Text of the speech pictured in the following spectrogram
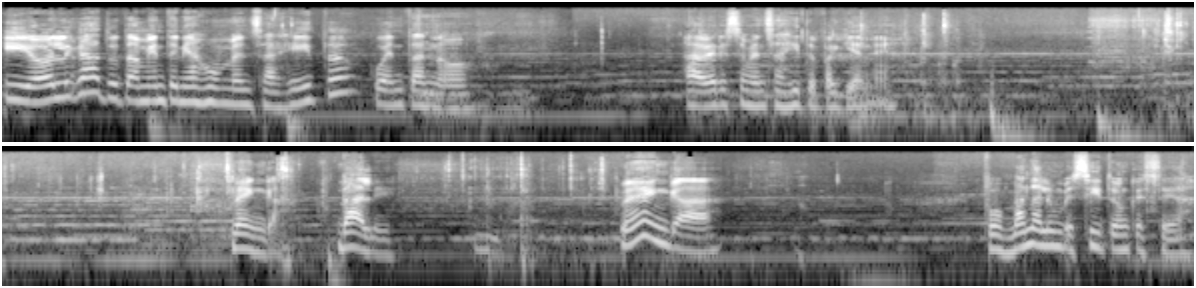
Y Olga, tú también tenías un mensajito, cuéntanos. A ver ese mensajito para quién es. Venga, dale. Venga. Pues mándale un besito aunque sea.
